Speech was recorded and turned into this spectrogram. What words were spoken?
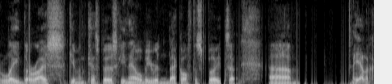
lead the race, given Kaspersky now will be ridden back off the speed. So um, yeah, look,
